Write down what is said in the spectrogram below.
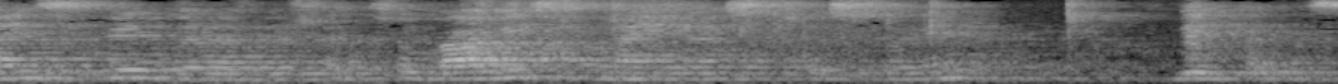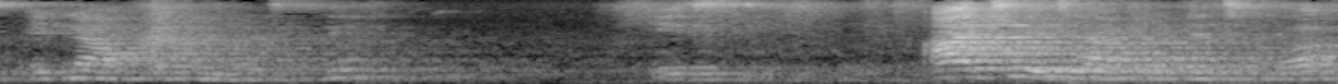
y2 બરાબર 722 માઇનસ 642 એટલે આપણને મળશે 80 આ છે જે આપણને જવાબ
